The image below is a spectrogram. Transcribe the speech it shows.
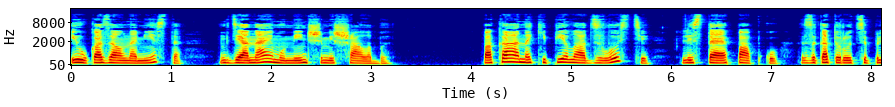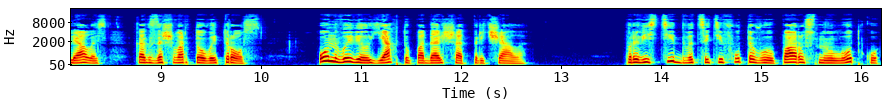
и указал на место, где она ему меньше мешала бы. Пока она кипела от злости, листая папку, за которую цеплялась, как за швартовый трос, он вывел яхту подальше от причала. Провести двадцатифутовую парусную лодку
